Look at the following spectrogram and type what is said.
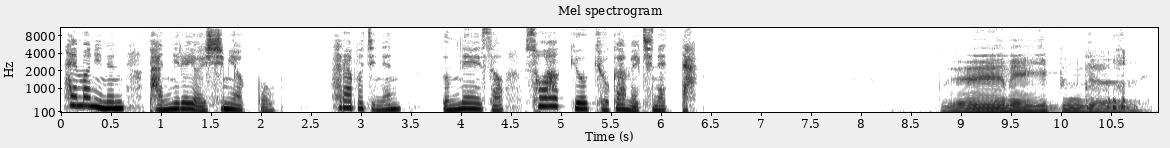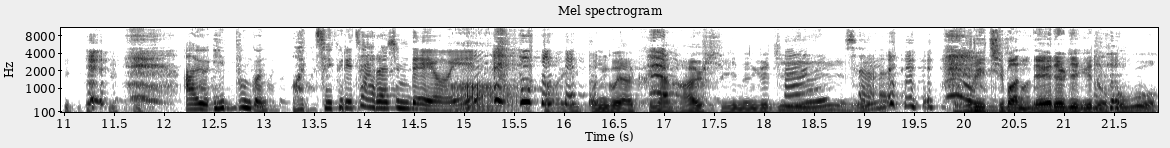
할머니는 밭일에 열심이었고 할아버지는 읍내에서 소학교 교감을 지냈다. 왜매 이쁜 거. 아유 이쁜 건 어째 그리 잘하신대요. 아, 또 이쁜 거야 그냥 알 수 있는 거지. 참. 우리 집안 내력이기도 하고.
